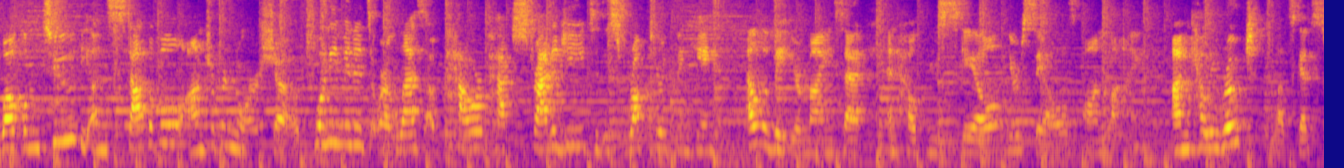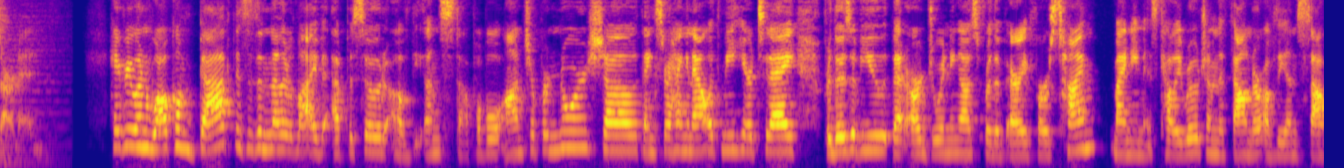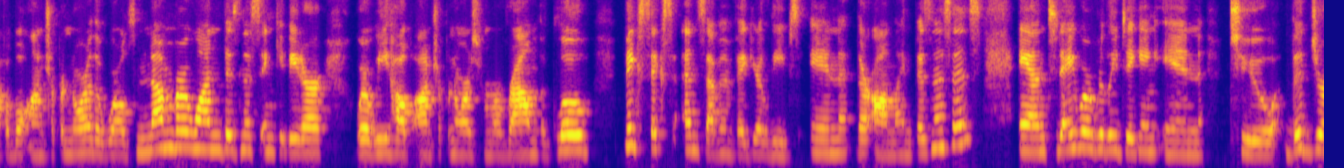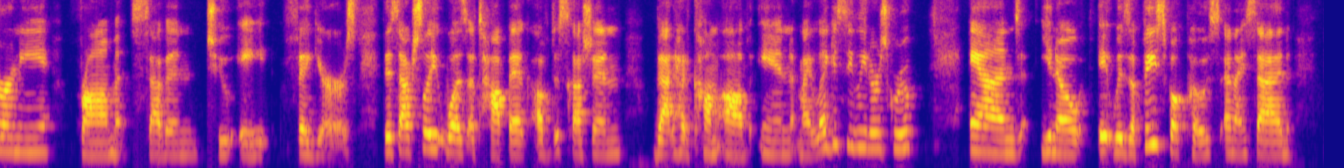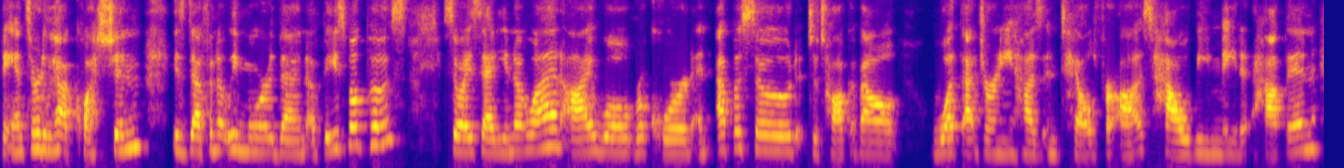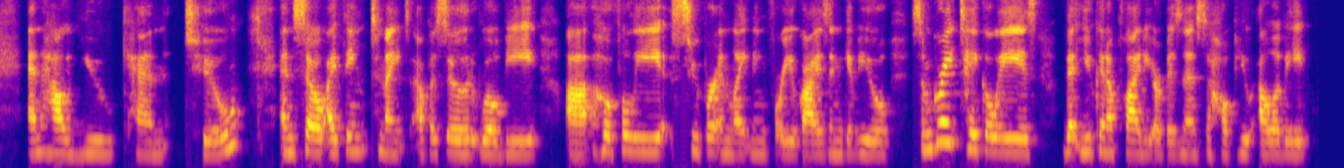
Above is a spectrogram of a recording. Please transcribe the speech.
Welcome to the Unstoppable Entrepreneur Show 20 minutes or less of power packed strategy to disrupt your thinking, elevate your mindset, and help you scale your sales online. I'm Kelly Roach. Let's get started. Hey everyone, welcome back. This is another live episode of the Unstoppable Entrepreneur Show. Thanks for hanging out with me here today. For those of you that are joining us for the very first time, my name is Kelly Roach. I'm the founder of the Unstoppable Entrepreneur, the world's number one business incubator, where we help entrepreneurs from around the globe make six and seven figure leaps in their online businesses. And today we're really digging into the journey from seven to eight figures. This actually was a topic of discussion that had come up in my legacy leaders group. And, you know, it was a Facebook post. And I said, the answer to that question is definitely more than a Facebook post. So I said, you know what? I will record an episode to talk about what that journey has entailed for us, how we made it happen, and how you can too. And so I think tonight's episode will be uh, hopefully super enlightening for you guys and give you some great takeaways that you can apply to your business to help you elevate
